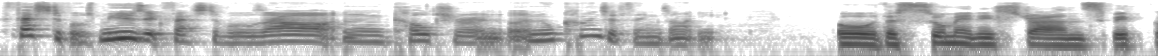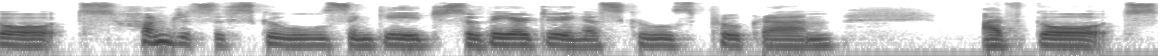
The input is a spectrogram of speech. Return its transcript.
festivals music festivals art and culture and, and all kinds of things aren't you? Oh there's so many strands. We've got hundreds of schools engaged so they are doing a schools program. I've got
